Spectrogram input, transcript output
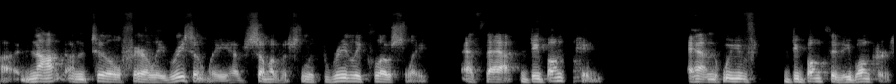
Uh, not until fairly recently have some of us looked really closely at that debunking. And we've debunked the debunkers.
